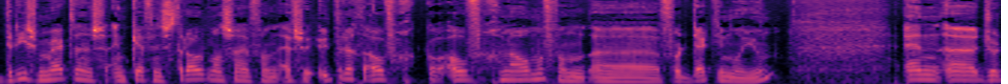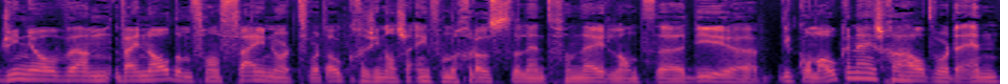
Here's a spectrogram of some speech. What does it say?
Dries Mertens en Kevin Strootman zijn van FC Utrecht overgenomen van, voor 13 miljoen. En eh Jorginho Wijnaldum van Feyenoord wordt ook gezien als een van de grootste talenten van Nederland. Eh, die, eh, die kon ook ineens gehaald worden. En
